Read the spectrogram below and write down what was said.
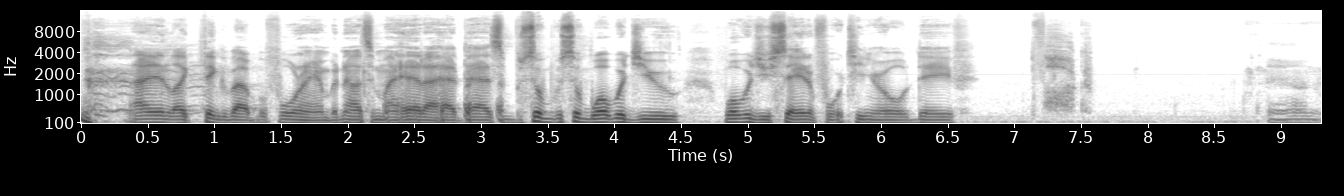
I didn't like think about it beforehand, but now it's in my head. I had to ask. So, so what would you, what would you say to 14 year old Dave? Fuck. Man.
